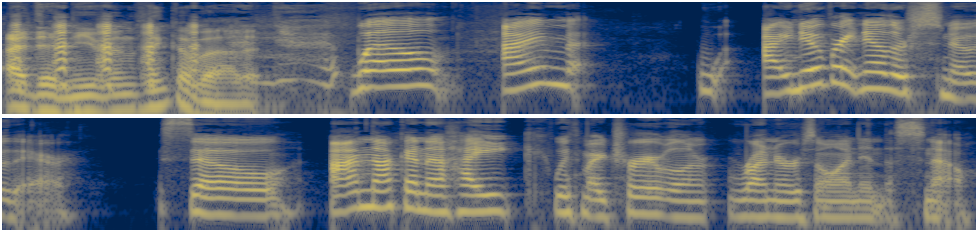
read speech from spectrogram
I didn't even think about it. Well, I'm I know right now there's snow there. So, I'm not going to hike with my trail runners on in the snow.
